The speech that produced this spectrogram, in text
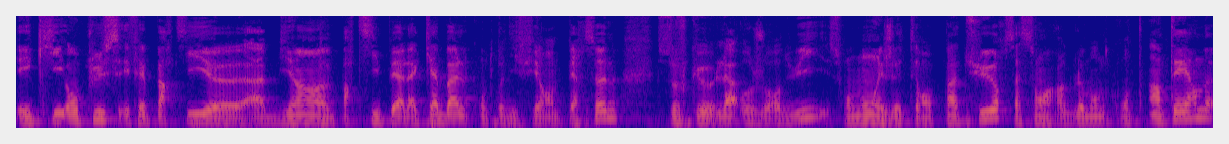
et qui, en plus, fait partie, a bien participé à la cabale contre différentes personnes. Sauf que là, aujourd'hui, son nom est jeté en peinture. Ça sent un règlement de compte interne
